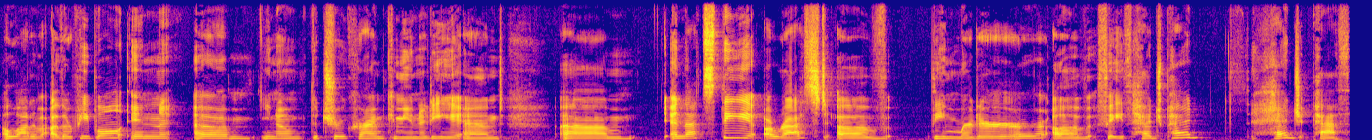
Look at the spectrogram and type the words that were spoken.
a lot of other people in um, you know the true crime community and um, and that's the arrest of the murderer of Faith Hedgepeth Hedgepeth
